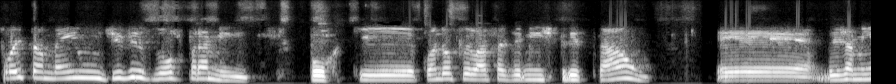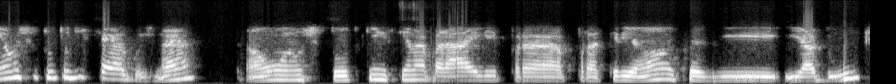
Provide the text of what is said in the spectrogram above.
foi também um divisor para mim, porque quando eu fui lá fazer minha inscrição, é, Benjamin é um instituto de cegos, né? Então, é um instituto que ensina braille para crianças e, e, adultos.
